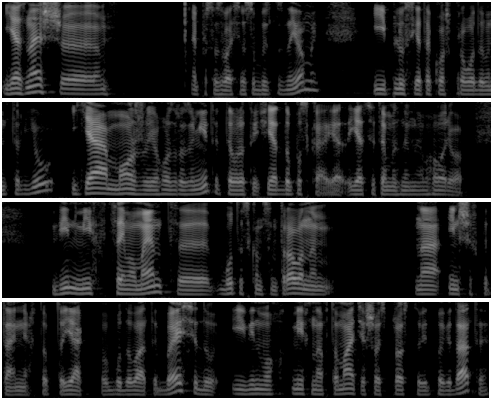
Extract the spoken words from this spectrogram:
Я знаю, що я просто з Васі особисто знайомий, і плюс я також проводив інтерв'ю. Я можу його зрозуміти теоретично. Я допускаю, я, я цю тему з ним не обговорював. Він міг в цей момент е, бути сконцентрованим на інших питаннях, тобто як побудувати бесіду, і він мог міг на автоматі щось просто відповідати.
